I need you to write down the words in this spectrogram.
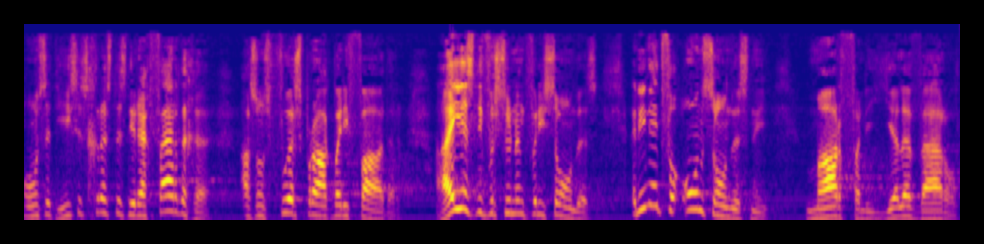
ons het Jesus Christus die regverdige as ons voorspraak by die Vader. Hy is die verzoening vir die sondes. En nie net vir ons sondes nie, maar van die hele wêreld.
